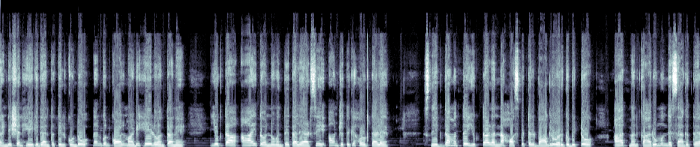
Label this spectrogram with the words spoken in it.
ಕಂಡೀಷನ್ ಹೇಗಿದೆ ಅಂತ ತಿಳ್ಕೊಂಡು ನನಗೊಂದು ಕಾಲ್ ಮಾಡಿ ಹೇಳು ಅಂತಾನೆ. ಯುಕ್ತ ಆಯಿತು ಅನ್ನುವಂತೆ ತಲೆ ಆಡಿಸಿ ಅವನ ಜೊತೆಗೆ ಹೊರಡ್ತಾಳೆ. ಸ್ನಿಗ್ಧ ಮತ್ತೆ ಯುಕ್ತಾಳನ್ನ ಹಾಸ್ಪಿಟಲ್ ಬಾಗ್ಲುವರೆಗೂ ಬಿಟ್ಟು ಆತ್ಮನ್ ಕಾರು ಮುಂದೆ ಸಾಗುತ್ತೆ.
